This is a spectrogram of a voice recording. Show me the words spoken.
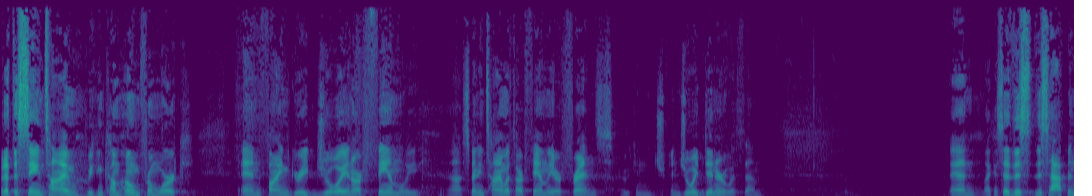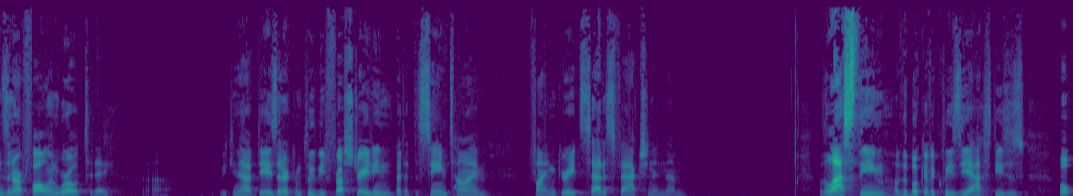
But at the same time, we can come home from work and find great joy in our family, uh, spending time with our family or friends. We can enjoy dinner with them. And like I said, this, this happens in our fallen world today. Uh, we can have days that are completely frustrating, but at the same time, find great satisfaction in them. Well, the last theme of the book of Ecclesiastes is what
